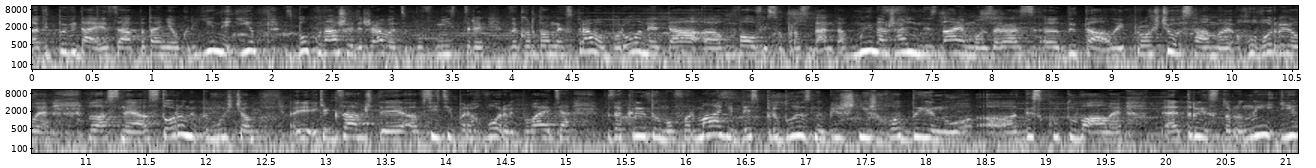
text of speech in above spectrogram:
е, відповідає за питання України. І з боку нашої держави це був міністр закордонних справ, оборони та е, голова офісу президента. Ми на жаль не знаємо зараз е, деталей про що саме говорили власне сторони, тому що е, як завжди е, всі ці переговори відбуваються в закритому форматі, десь приблизно більш ніж годину е, дискутували е, три сторони, і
